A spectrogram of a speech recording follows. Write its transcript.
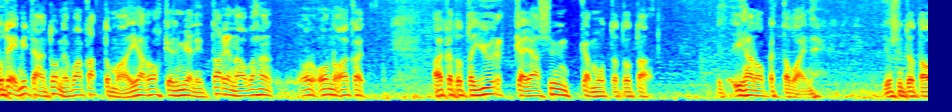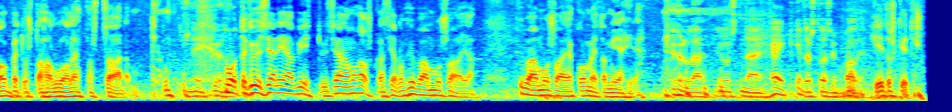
Mutta ei mitään, tonne vaan katsomaan. Ihan rohkein mielin. Tarina on vähän, on, on aika, aika tota jyrkkä ja synkkä, mutta tota, ihan opettavainen. Jos nyt jotain opetusta haluaa leffasta saada. Mutta, niin, kyllä. mutta kyllä siellä ihan viihtyy. Siellä on hauskaa. Siellä on hyvää musaa ja, hyvää musaa ja komeita miehiä. Kyllä, just näin. Hei, kiitos tosi paljon. Kiitos, kiitos.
